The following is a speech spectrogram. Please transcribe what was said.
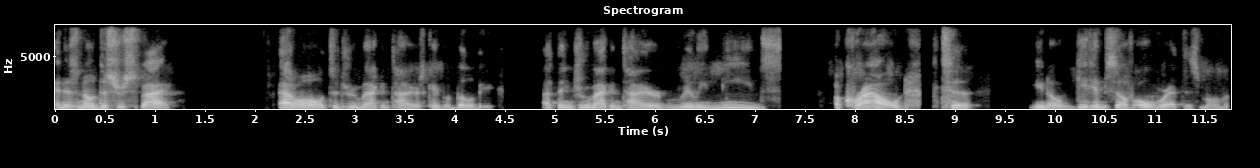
And there's no disrespect at all to Drew McIntyre's capability. I think Drew McIntyre really needs a crowd to, you know, get himself over at this moment.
